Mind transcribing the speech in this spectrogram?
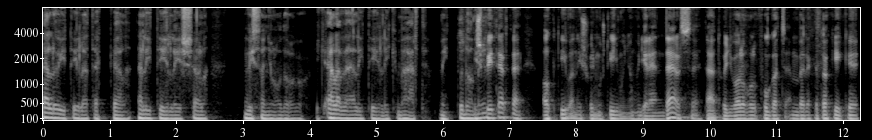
előítéletekkel, elítéléssel viszonyuló dolgok, akik eleve elítélik, mert mit tudom És én. Péter, te aktívan is, hogy most így mondjam, hogy rendelsz? Tehát, hogy valahol fogadsz embereket, akik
